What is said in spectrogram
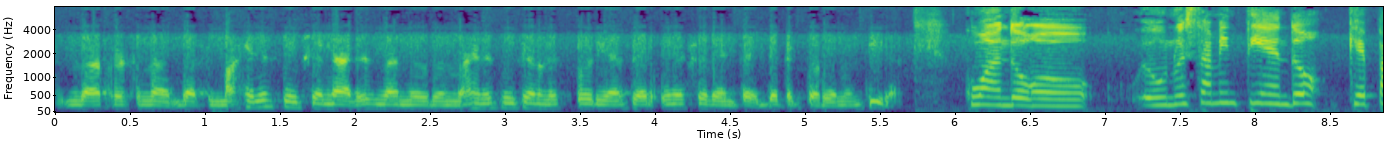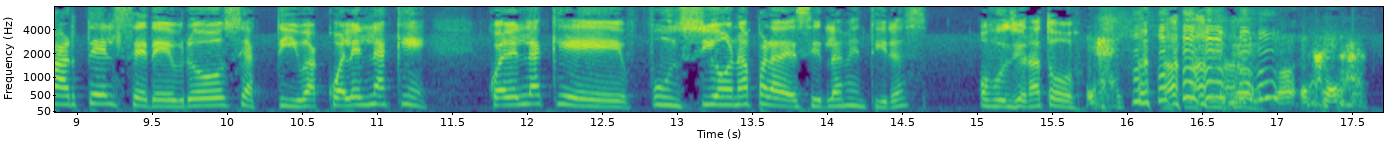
las, las imágenes funcionales, las neuroimágenes funcionales podrían ser un excelente detector de mentiras. Cuando uno está mintiendo, ¿qué parte del cerebro se activa? ¿Cuál es la que, cuál es la que funciona para decir las mentiras? ¿O funciona todo? No, no.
